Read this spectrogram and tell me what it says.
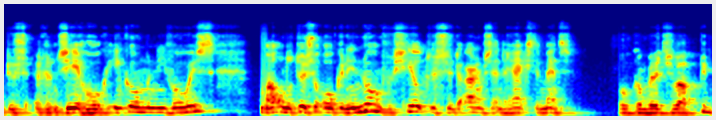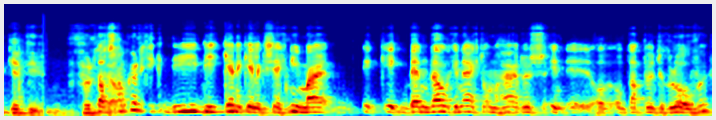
dus er een zeer hoog inkomenniveau is, maar ondertussen ook een enorm verschil tussen de armste en de rijkste mensen. Ook een beetje wat Piketty vertelt. Dat zou kunnen. Ik, die, die ken ik eerlijk gezegd niet, maar ik, ik ben wel geneigd om haar dus in, eh, op, op dat punt te geloven.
